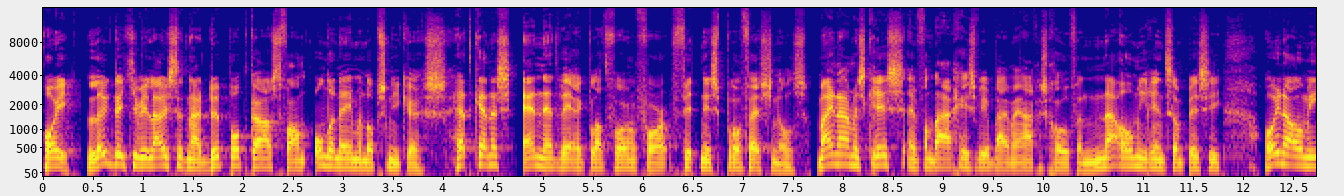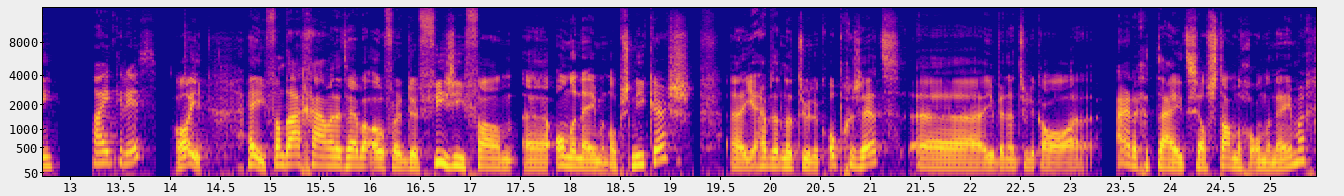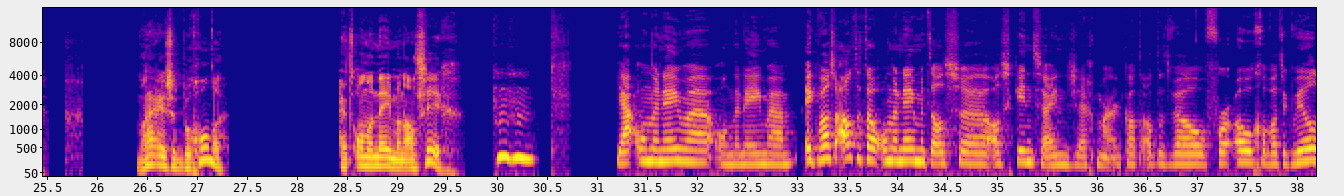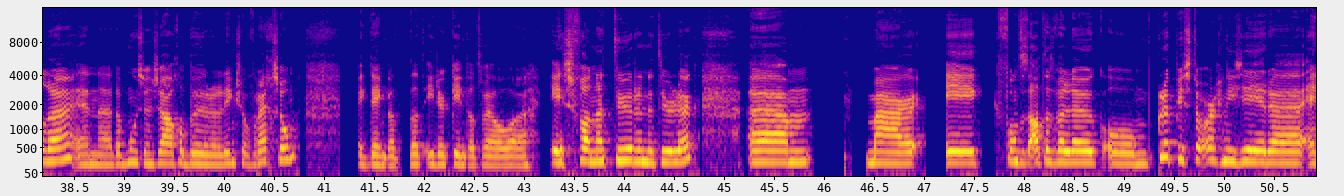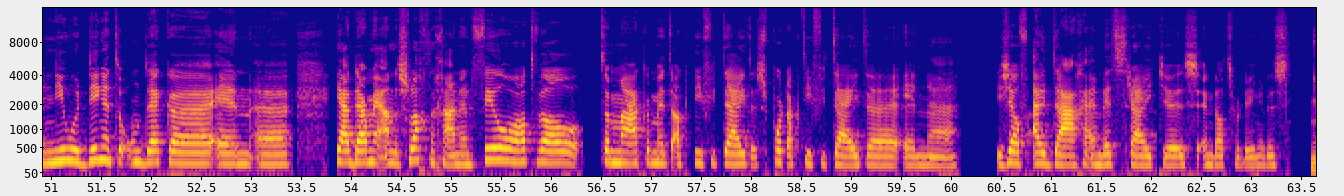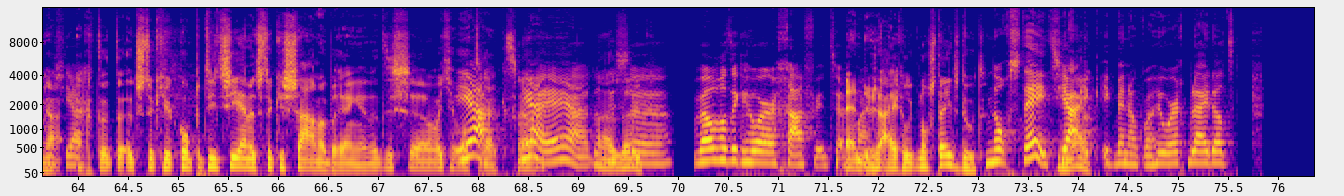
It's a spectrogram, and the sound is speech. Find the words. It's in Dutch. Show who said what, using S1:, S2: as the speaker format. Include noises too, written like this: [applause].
S1: Hoi, leuk dat je weer luistert naar de podcast van Ondernemen op Sneakers. Het kennis- en netwerkplatform voor fitness professionals. Mijn naam is Chris en vandaag is weer bij mij aangeschoven Naomi Rinsampissi. Hoi Naomi.
S2: Hoi Chris.
S1: Hoi. Hey, vandaag gaan we het hebben over de visie van uh, ondernemen op sneakers. Uh, je hebt dat natuurlijk opgezet. Uh, je bent natuurlijk al aardige tijd zelfstandig ondernemer. Waar is het begonnen? Het ondernemen aan zich. [laughs]
S2: Ja, ondernemen, ondernemen. Ik was altijd al ondernemend als, uh, als kind zijn, zeg maar. Ik had altijd wel voor ogen wat ik wilde. En uh, dat moest en zou gebeuren links of rechtsom. Ik denk dat, dat ieder kind dat wel uh, is van nature natuurlijk. Um, maar ik vond het altijd wel leuk om clubjes te organiseren en nieuwe dingen te ontdekken. En ja, daarmee aan de slag te gaan. En veel had wel te maken met activiteiten, sportactiviteiten en uh, jezelf uitdagen en wedstrijdjes en dat soort dingen. Dus
S1: ja,
S2: dus ja.
S1: echt het, het, stukje competitie en het stukje samenbrengen. Dat is uh, wat je wel
S2: ja.
S1: trekt.
S2: Ja, ja, ja. ja. Dat is uh, wel wat ik heel erg gaaf vind. Zeg
S1: en
S2: maar.
S1: dus eigenlijk nog steeds doet.
S2: Nog steeds, ja. Ik, ik ben ook wel heel erg blij dat,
